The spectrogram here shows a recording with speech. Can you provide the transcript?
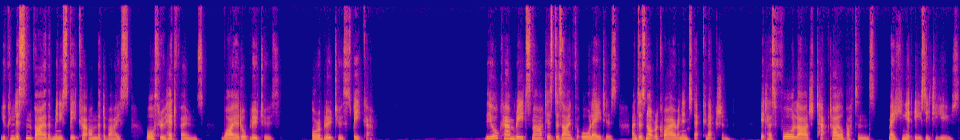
You can listen via the mini speaker on the device or through headphones, wired or Bluetooth, or a Bluetooth speaker. The Orcam Read Smart is designed for all ages and does not require an internet connection. It has four large tactile buttons, making it easy to use.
